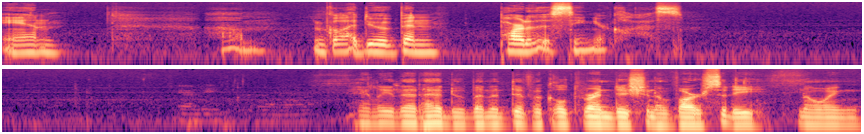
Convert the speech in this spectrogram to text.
and um, I'm glad to have been part of this senior class. Haleigh, that had to have been a difficult rendition of varsity, knowing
